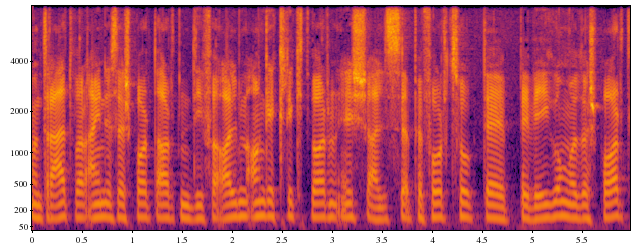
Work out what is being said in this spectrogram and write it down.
und Rad war eine der Sportarten, die vor allem angeklickt worden ist als bevorzugte Bewegung oder Sport,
